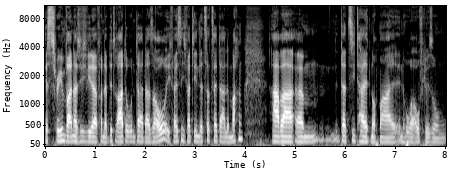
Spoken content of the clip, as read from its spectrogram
Der Stream war natürlich wieder von der Bitrate unter der Sau. Ich weiß nicht, was die in letzter Zeit da alle machen. Aber ähm, das sieht halt nochmal in hoher Auflösung.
